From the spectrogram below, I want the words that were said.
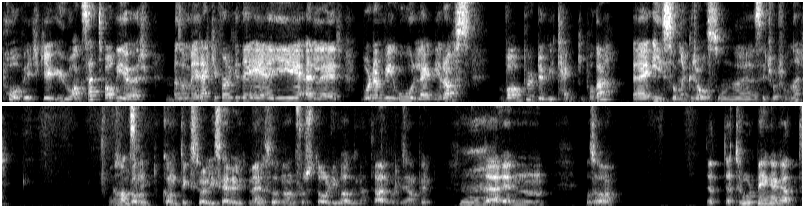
påvirker uansett hva vi gjør. Altså Med rekkefølge det er i, eller hvordan vi ordlegger oss. Hva burde vi tenke på da eh, i sånne gråsonesituasjoner? Og så kontekstualisere litt mer, så man forstår de valgene man tar, f.eks. Mm. Det er en Altså jeg, jeg tror med en gang at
